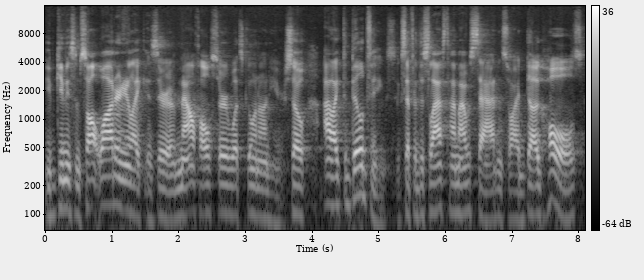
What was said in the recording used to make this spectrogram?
You give me some salt water and you're like, is there a mouth ulcer? What's going on here? So I like to build things, except for this last time I was sad and so I dug holes.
